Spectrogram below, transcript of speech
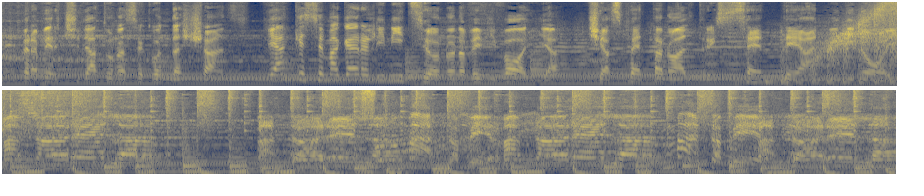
Grazie per averci dato una seconda chance. E anche se magari all'inizio non avevi voglia, ci aspettano altri sette anni di noi. Mattarella, Mattarella. Sono matta per Mattarella, matta per Mattarella.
